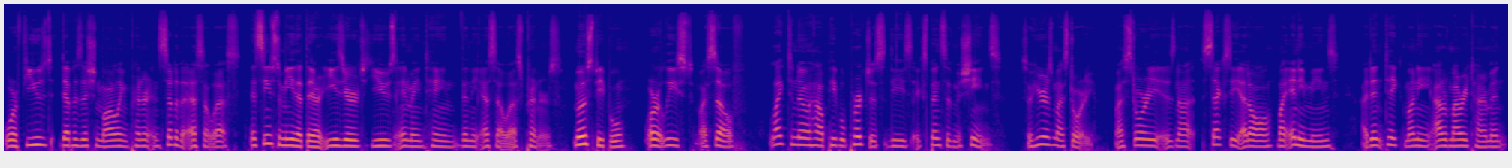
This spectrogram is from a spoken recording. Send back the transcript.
or fused deposition modeling printer instead of the SLS. It seems to me that they are easier to use and maintain than the SLS printers. Most people, or at least myself, like to know how people purchase these expensive machines. So here's my story. My story is not sexy at all by any means. I didn't take money out of my retirement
